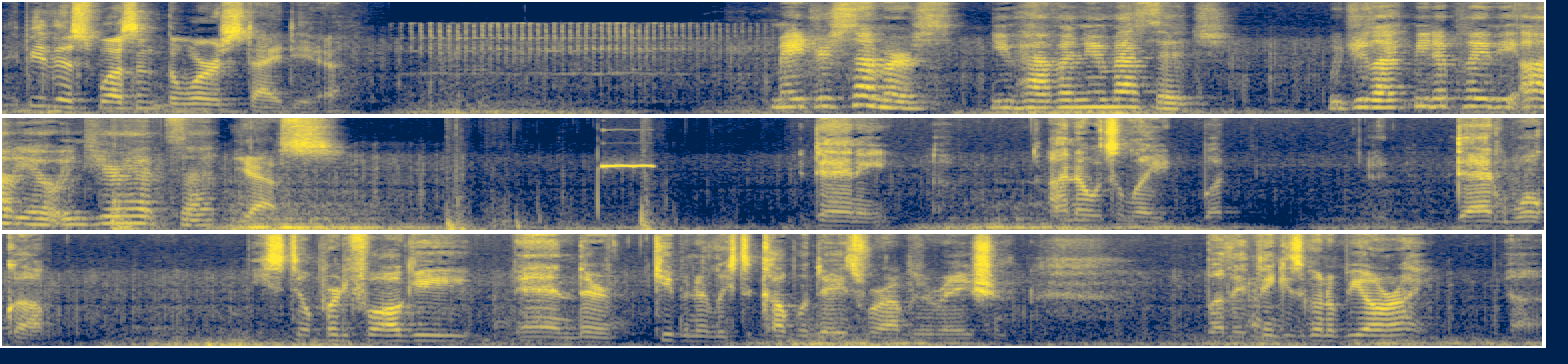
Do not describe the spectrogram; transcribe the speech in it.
Maybe this wasn't the worst idea. Major Summers, you have a new message. Would you like me to play the audio into your headset? Yes. Danny, I know it's late, but Dad woke up. He's still pretty foggy, and they're keeping at least a couple of days for observation. But they think he's going to be all right. Uh,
